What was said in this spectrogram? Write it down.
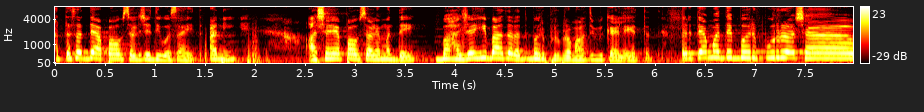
आता सध्या पावसाळ्याचे दिवस आहेत आणि अशा या पावसाळ्यामध्ये भाज्याही बाजारात भरपूर प्रमाणात विकायला येतात. तर त्यामध्ये भरपूर अशा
